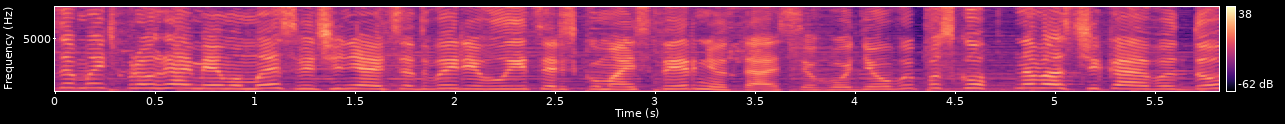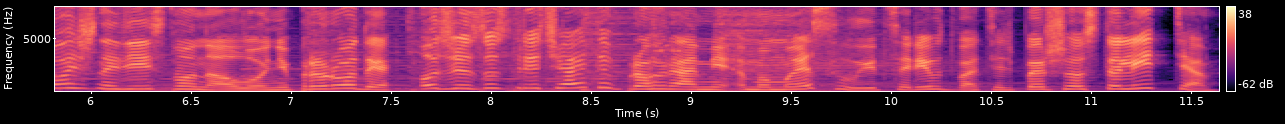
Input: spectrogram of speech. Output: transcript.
За мить програмі ММС відчиняються двері в лицарську майстерню. Та сьогодні у випуску на вас чекає видовищне дійство на лоні природи. Отже, зустрічайте в програмі ММС лицарів 21 століття.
